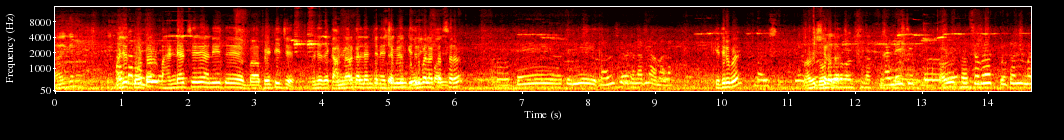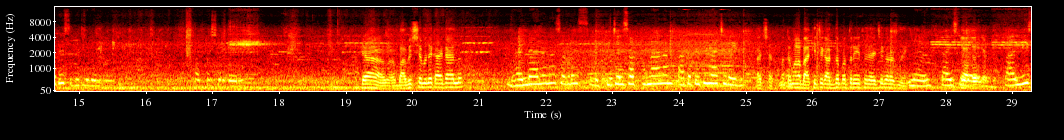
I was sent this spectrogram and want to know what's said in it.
आहे की नाही? म्हणजे टोटल भांड्याचे आणि ते पेटीचे म्हणजे ते कामगार कल्याणचे याचे मिळून किती रुपये लागतात सर? ते त्यांनी बावीसशे रुपये लागले आम्हाला. किती रुपये? बावीसशे लागते भांड्याची सगळं टोटल मध्येच घेतले दोन पाचशे रुपये. त्या बावीसशे मध्ये काय काय आलं? आले ना सगळे किचन सेट पूर्ण आला आणि आता याची राहिली. अच्छा मग तुम्हाला बाकीचे कागदपत्र इथे द्यायची गरज नाही? नाही काहीच नाही. काहीच.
